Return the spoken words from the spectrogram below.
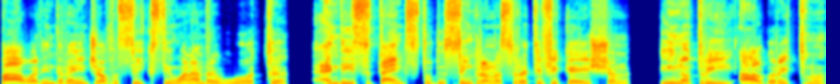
power in the range of 60, 100 watt. And this thanks to the synchronous rectification, Inno3 algorithm,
